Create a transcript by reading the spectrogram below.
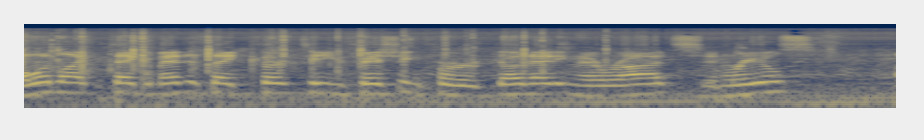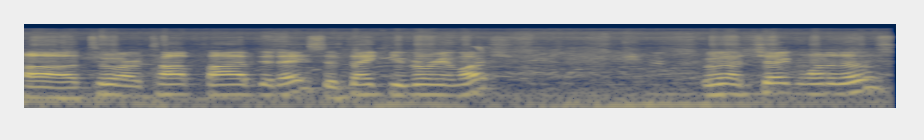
I would like to take a minute to thank 13 Fishing for donating their rods and reels uh, to our top five today, so thank you very much. We're going to check one of those.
